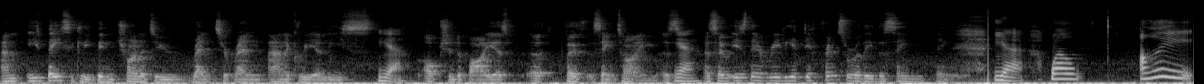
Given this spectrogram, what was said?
and he's basically been trying to do rent to rent and agree a lease Yeah. option to buy as uh, both at the same time. As, Yeah. And so, is there really a difference, or are they the same thing? Yeah. Well, I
